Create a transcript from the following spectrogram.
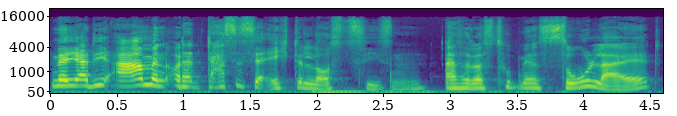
Naja, die Armen, oder das ist ja echte Lost Season. Also das tut mir so leid.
